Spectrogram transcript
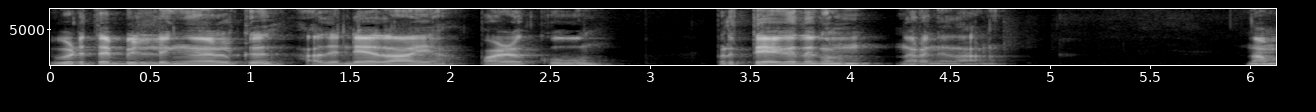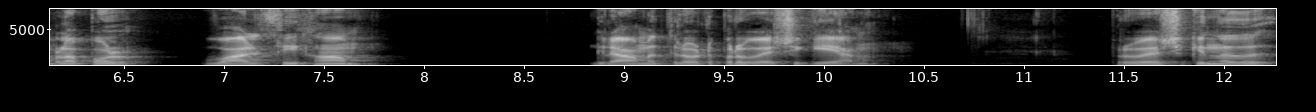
ഇവിടുത്തെ ബിൽഡിങ്ങുകൾക്ക് അതിന്റേതായ പഴക്കവും പ്രത്യേകതകളും നിറഞ്ഞതാണ്. നമ്മളപ്പോൾ വാൽസിഹാം ഗ്രാമത്തിലോട്ട് പ്രവേശിക്കുകയാണ്. പ്രവേശിക്കുന്നത്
